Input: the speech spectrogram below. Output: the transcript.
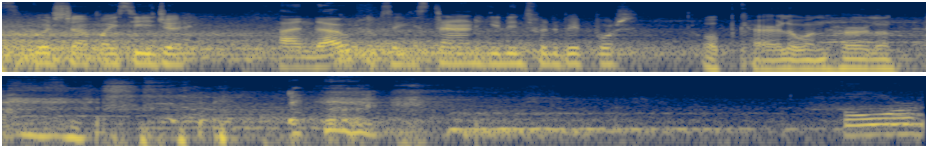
It's a good shot by CJ. Hand out. Looks like he's starting to get into it a bit, but Up Carlow and hurling. 4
